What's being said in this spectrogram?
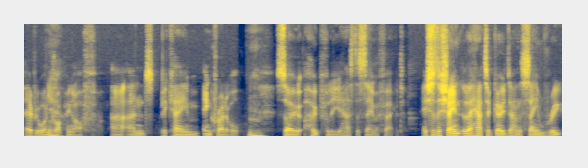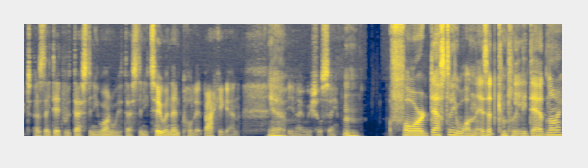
everyone dropping off. Uh, and became incredible. So hopefully it has the same effect. It's just a shame that they had to go down the same route as they did with Destiny 1 with Destiny 2 and then pull it back again. Yeah. You know, we shall see. Mm-hmm. For Destiny 1, is it completely dead now?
